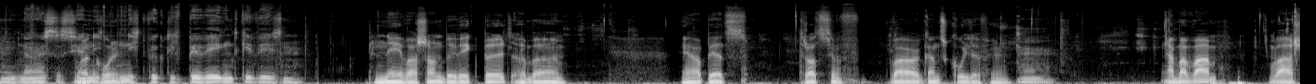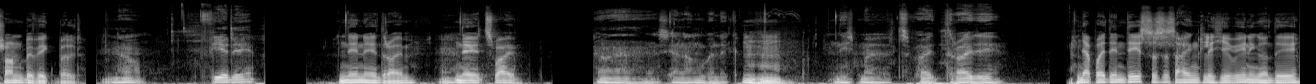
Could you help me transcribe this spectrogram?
Und dann ist das ja nicht, cool. nicht, wirklich bewegend gewesen. Nee, war schon ein Bewegtbild, aber ich habe jetzt trotzdem, war ganz cool der Film. Ja. Aber war, war schon ein Bewegtbild. Ja. 4D? Nee, nee, 3. Ja. Nee, zwei. Ah, ist ja langweilig. Mhm. Nicht mal zwei, 3D. Ja, bei den Ds das ist es eigentlich, je weniger D,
